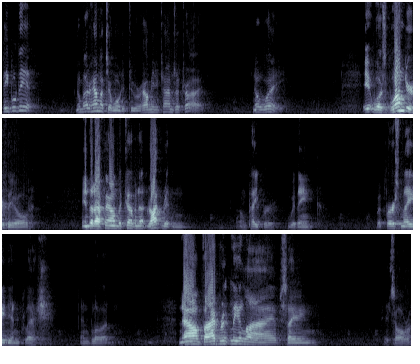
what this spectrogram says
people did, no matter how much I wanted to or how many times I tried. No way. It was wonder filled in that I found the covenant not written on paper with ink, but first made in flesh and blood now vibrantly alive, saying, It's all right.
